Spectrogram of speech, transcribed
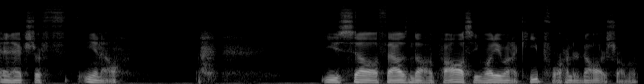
an extra you know you sell a thousand dollar policy why do you want to keep four hundred dollars from them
